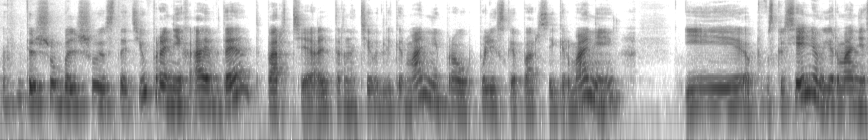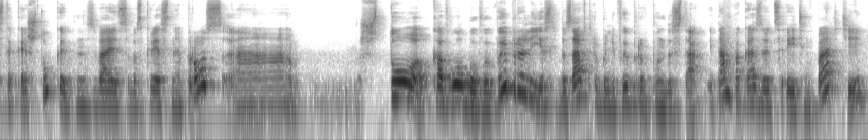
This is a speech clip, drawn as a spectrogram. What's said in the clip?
пишу большую статью про них. АФД – это партия «Альтернатива для Германии», правопопулистская партия Германии. И по воскресеньям в Германии есть такая штука, это называется «Воскресный опрос», а, что, кого бы вы выбрали, если бы завтра были выборы в Бундестаг. И там показывается рейтинг партии.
